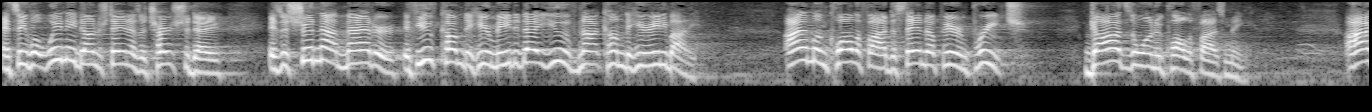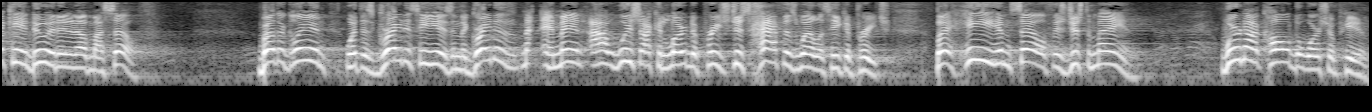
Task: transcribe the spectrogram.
And see, what we need to understand as a church today is it should not matter if you've come to hear me today, you have not come to hear anybody. I am unqualified to stand up here and preach. God's the one who qualifies me. I can't do it in and of myself. Brother Glenn, with as great as he is, and the greatest, and man, I wish I could learn to preach just half as well as he could preach. But he himself is just a man. We're not called to worship him,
